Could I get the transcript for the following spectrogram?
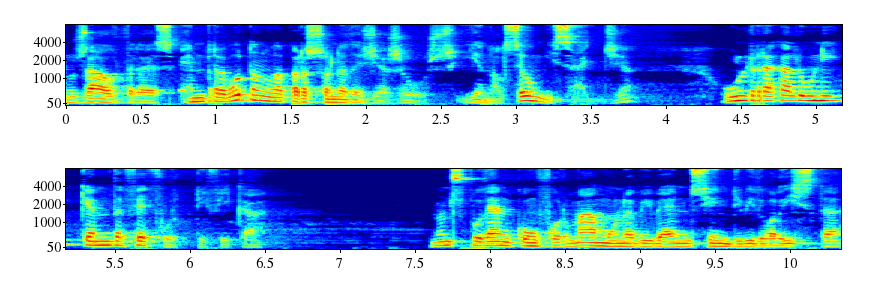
Nosaltres hem rebut en la persona de Jesús i en el seu missatge un regal únic que hem de fer fructificar. No ens podem conformar amb una vivència individualista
